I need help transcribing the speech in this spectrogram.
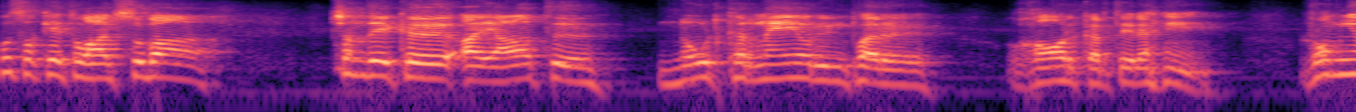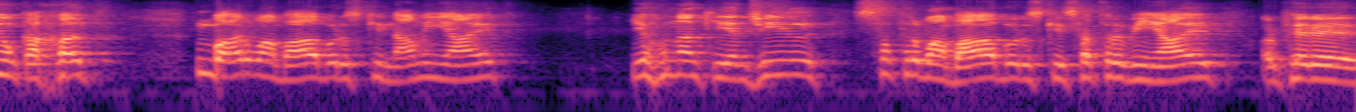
ہو سکے تو آج صبح چند ایک آیات نوٹ کر لیں اور ان پر غور کرتے رہیں۔ رومیوں کا خط بارہواں باب اور اس کی نامی آیت یہنا کی انجیل، سترواں باب اور اس کی سترویں آیت، اور پھر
